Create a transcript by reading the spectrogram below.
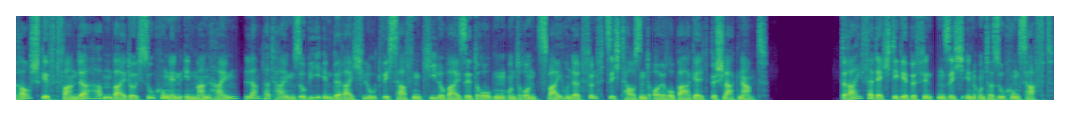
Rauschgiftfahnder haben bei Durchsuchungen in Mannheim, Lampertheim sowie im Bereich Ludwigshafen kiloweise Drogen und rund 250.000 Euro Bargeld beschlagnahmt. Drei Verdächtige befinden sich in Untersuchungshaft.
